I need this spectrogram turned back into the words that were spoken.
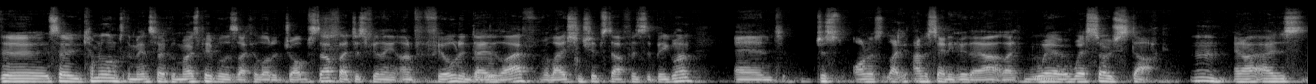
the so coming along to the men's circle, most people there's like a lot of job stuff, like just feeling unfulfilled in daily mm-hmm. life. Relationship stuff is the big one, and just honest, like understanding who they are. Like we're mm. we're so stuck, mm. and I, I just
